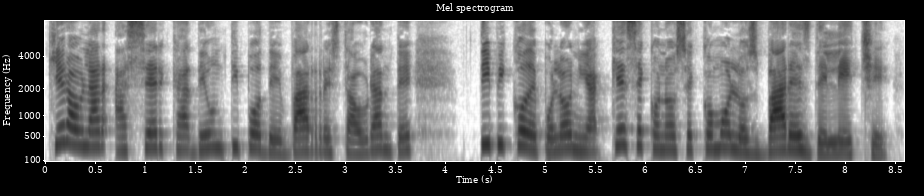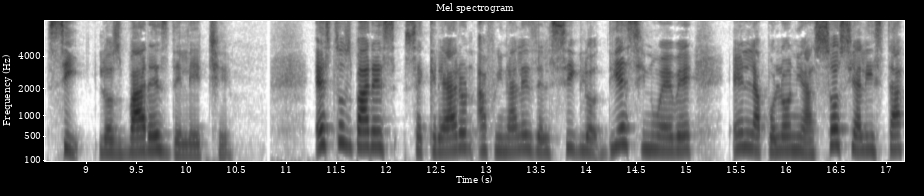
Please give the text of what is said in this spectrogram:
quiero hablar acerca de un tipo de bar-restaurante típico de Polonia que se conoce como los bares de leche. Sí, los bares de leche. Estos bares se crearon a finales del siglo XIX en la Polonia socialista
